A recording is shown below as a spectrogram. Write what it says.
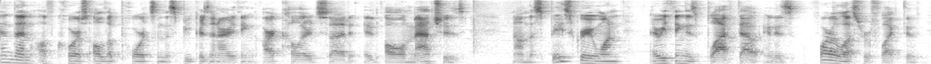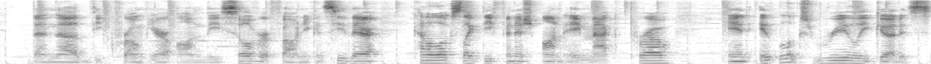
And then of course, all the ports and the speakers and everything are colored so that it all matches. Now on the space gray one, everything is blacked out and is far less reflective than uh, the chrome here on the silver phone. You can see there, kind of looks like the finish on a Mac Pro and it looks really good. It's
